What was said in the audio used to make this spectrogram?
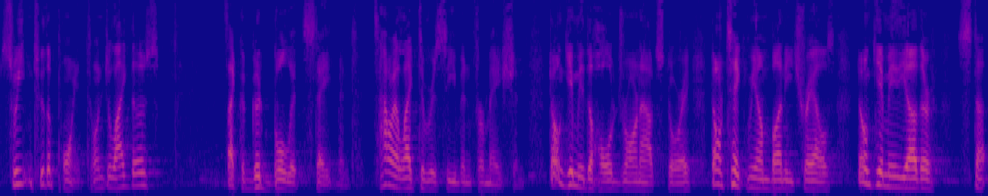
sweet, and to the point. Don't you like those? It's like a good bullet statement. It's how I like to receive information. Don't give me the whole drawn out story. Don't take me on bunny trails. Don't give me the other stuff.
